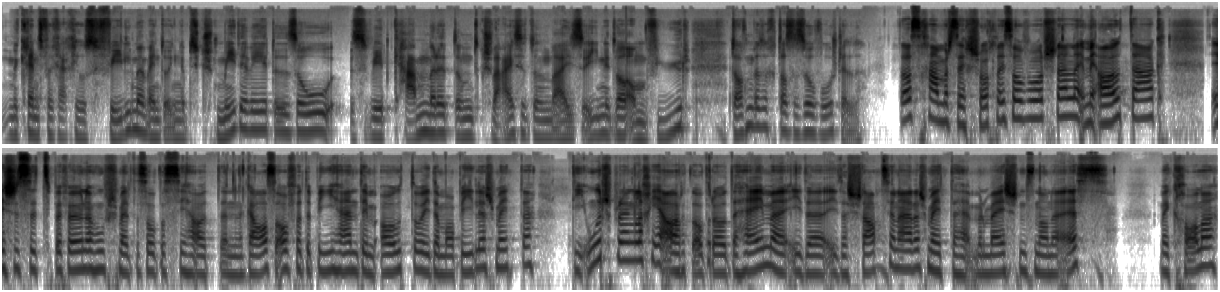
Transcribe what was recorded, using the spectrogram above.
man kennt es vielleicht auch aus Filmen, wenn da irgendetwas geschmiedet wird oder so, es wird gehämmert und geschweißt und weiss ich nicht was am Feuer. Darf man sich das so vorstellen? Das kann man sich schon ein bisschen so vorstellen. Im Alltag ist es jetzt bei vielen Hufschmieden so, dass sie halt einen Gasofen dabei haben im Auto, in den mobilen Schmitten. Die ursprüngliche Art oder auch daheim in den, in den stationären Schmitten hat man meistens noch eine S Kohle,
